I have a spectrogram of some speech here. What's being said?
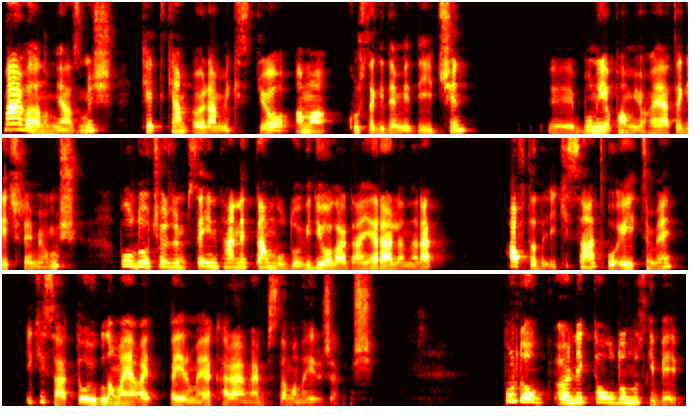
Merve Hanım yazmış. Ketkem öğrenmek istiyor ama kursa gidemediği için bunu yapamıyor, hayata geçiremiyormuş. Bulduğu çözüm ise internetten bulduğu videolardan yararlanarak haftada 2 saat bu eğitime, 2 saatte uygulamaya ay- ayırmaya karar vermiş, zaman ayıracakmış. Burada örnekte olduğumuz gibi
